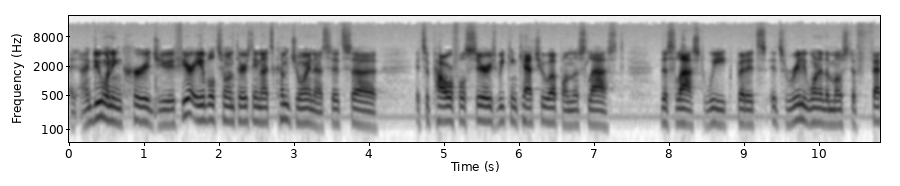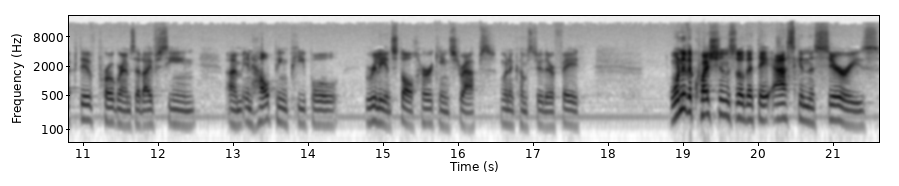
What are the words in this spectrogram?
I, I do want to encourage you. If you're able to on Thursday nights, come join us. It's a, it's a powerful series. We can catch you up on this last this last week, but it's it's really one of the most effective programs that I've seen um, in helping people really install hurricane straps when it comes to their faith. One of the questions, though, that they ask in the series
